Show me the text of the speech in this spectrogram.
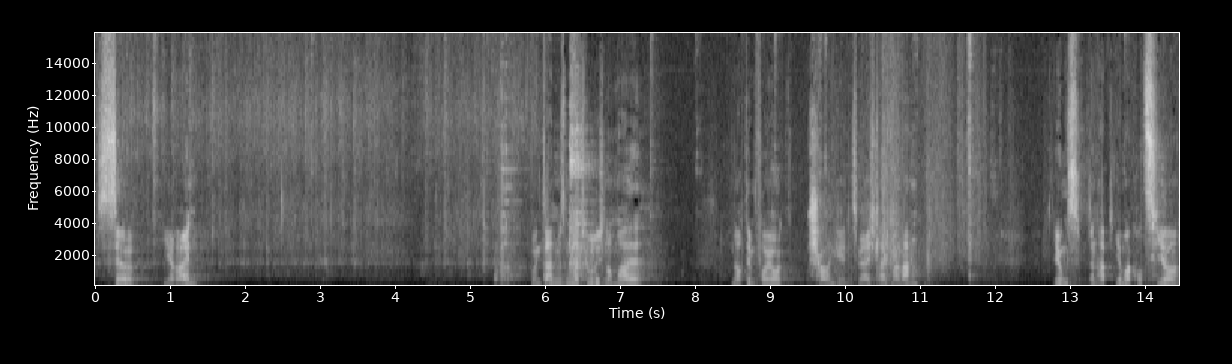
So, hier rein. Und dann müssen wir natürlich noch mal nach dem Feuer schauen gehen. Das werde ich gleich mal machen. Jungs, dann habt ihr mal kurz hier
